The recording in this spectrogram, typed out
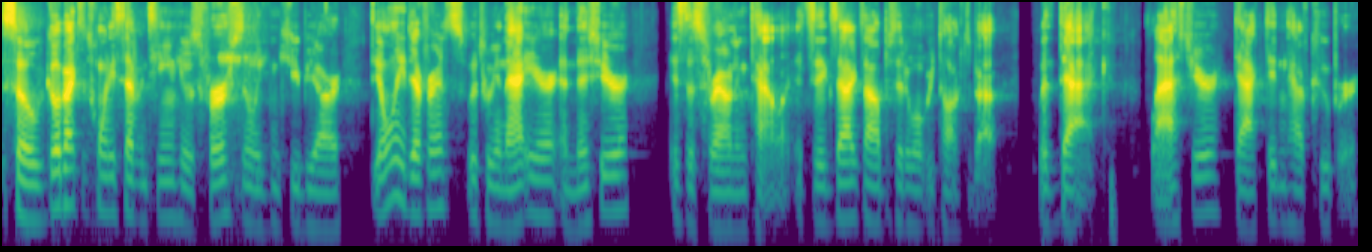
so go back to 2017. He was first in the league in QBR. The only difference between that year and this year is the surrounding talent. It's the exact opposite of what we talked about with Dak. Last year, Dak didn't have Cooper.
